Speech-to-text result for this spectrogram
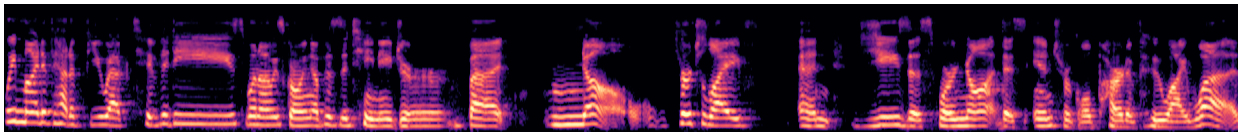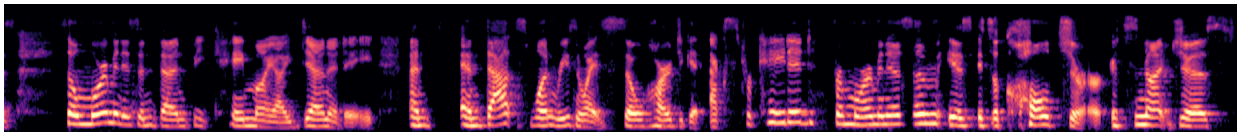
We might have had a few activities when I was growing up as a teenager, but no, church life and Jesus were not this integral part of who I was. So Mormonism then became my identity. And and that's one reason why it's so hard to get extricated from mormonism is it's a culture it's not just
